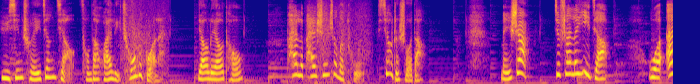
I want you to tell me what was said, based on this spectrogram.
玉星锤将脚从他怀里抽了过来，摇了摇头，拍了拍身上的土，笑着说道：“没事儿，就摔了一跤。我安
